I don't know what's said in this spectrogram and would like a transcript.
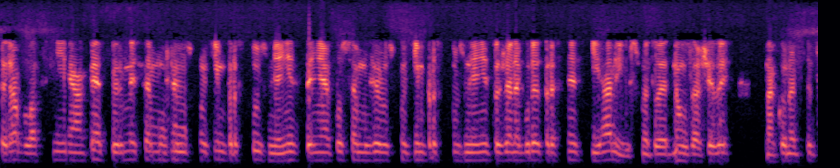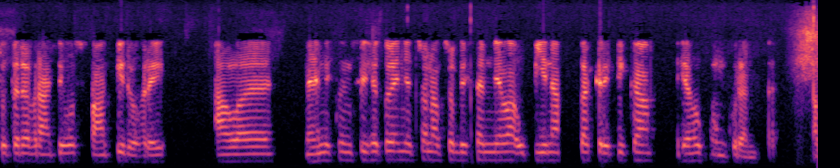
teda vlastní nějaké firmy se může lusknutím prstu změnit, stejně jako se může lusknutím prstu změnit to, že nebude trestně stíhaný. Už jsme to jednou zažili, nakonec se to teda vrátilo zpátky do hry, ale nemyslím si, že to je něco, na co by se měla upínat ta kritika jeho konkurence. A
